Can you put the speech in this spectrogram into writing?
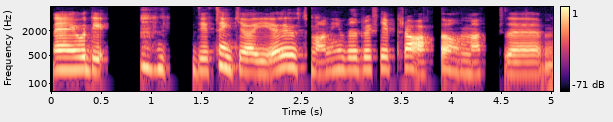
Nej, och det, det tänker jag är utmaningen. Vi brukar ju prata om att eh,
